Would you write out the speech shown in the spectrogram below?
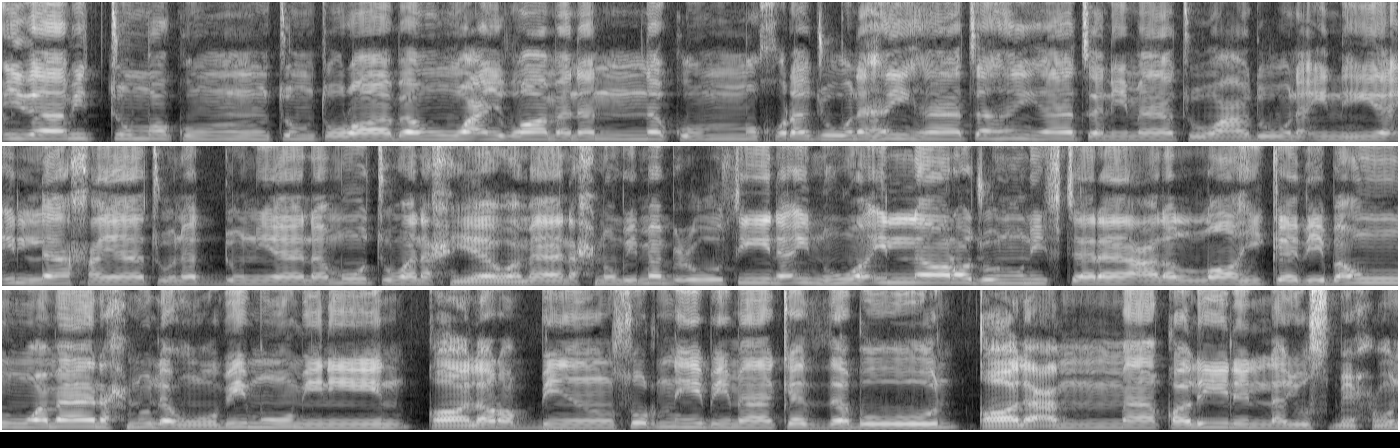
إذا متم وكنتم ترابا وعظاما أنكم مخرجون هيهات هيهات لما توعدون إن هي إلا حياتنا الدنيا نموت ونحيا وما نحن بمبعوثين إن هو إلا رجل افترى على الله كذبا وما نحن له بمؤمنين. قال رب انصرني بما كذبون. قال عما قليل ليصبحن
